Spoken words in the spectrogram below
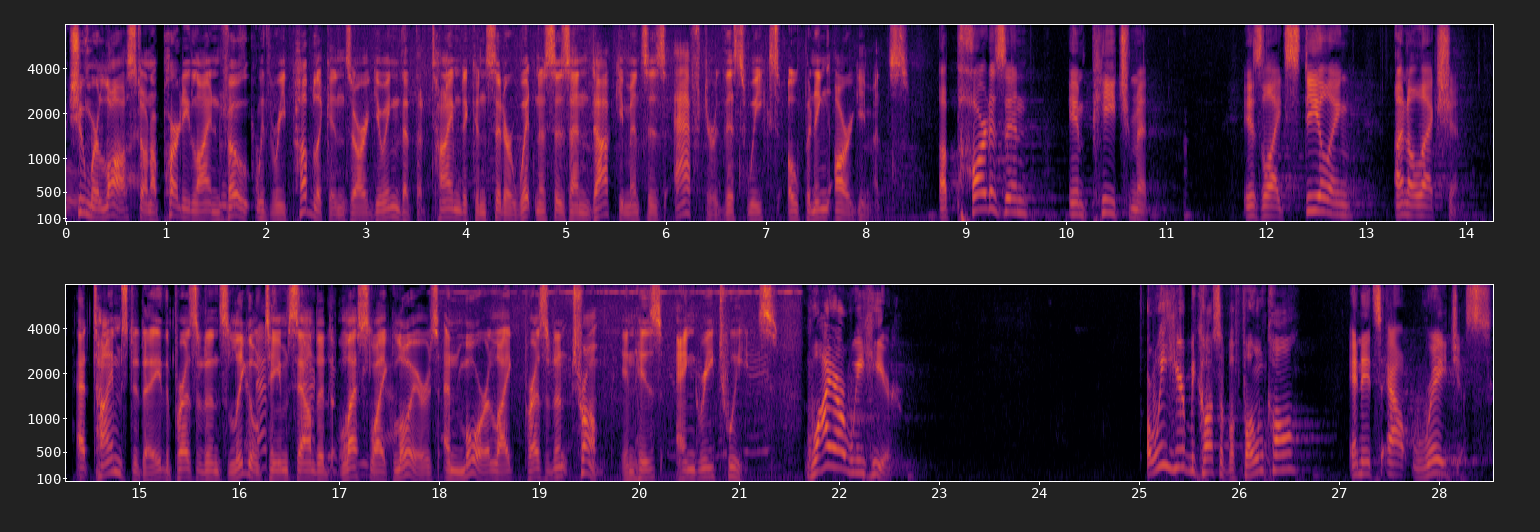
Schumer lost on a party line vote, with Republicans arguing that the time to consider witnesses and documents is after this week's opening arguments. A partisan impeachment is like stealing an election. At times today, the president's legal team sounded less like lawyers and more like President Trump in his angry tweets. Why are we here? Are we here because of a phone call? And it's outrageous.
